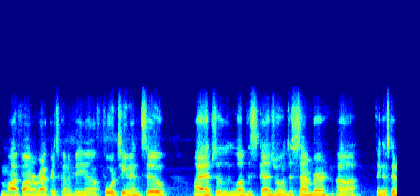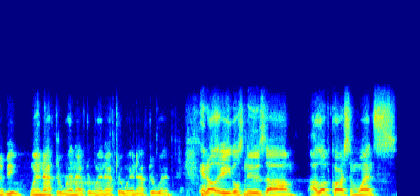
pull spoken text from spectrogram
My final record is going to be uh, 14 and two. I absolutely love the schedule in December. I think it's going to be win after win after win after win after win. In other Eagles news, um, I love Carson Wentz.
